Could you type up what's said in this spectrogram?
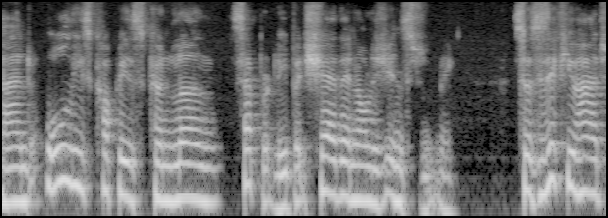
And all these copies can learn separately but share their knowledge instantly. So it's as if you had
